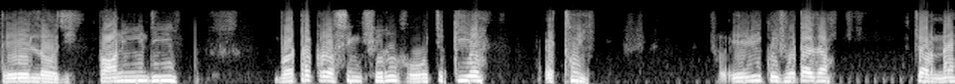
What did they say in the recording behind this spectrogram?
ਤੇ ਲੋ ਜੀ, ਪਾਣੀ ਦੀ ਵਾਟਰ ਕ੍ਰਾਸਿੰਗ ਸ਼ੁਰੂ ਹੋ ਚੁੱਕੀ ਹੈ ਇੱਥੋਂ ਹੀ। ਸੋ ਇਹ ਵੀ ਕੋਈ ਛੋਟਾ ਜਿਹਾ ਝਰਨਾ ਹੈ।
